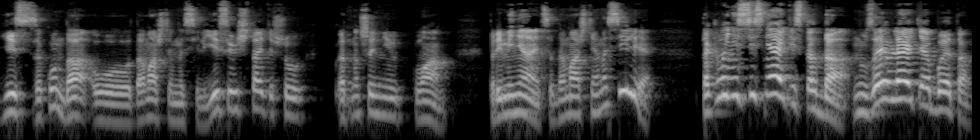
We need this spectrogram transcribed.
есть закон, да, о домашнем насилии, если вы считаете, что в отношении к вам применяется домашнее насилие, так вы не стесняйтесь тогда, ну, заявляйте об этом,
